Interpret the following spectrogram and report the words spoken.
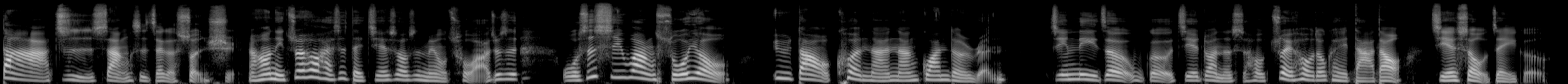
大致上是这个顺序，然后你最后还是得接受是没有错啊。就是我是希望所有遇到困难难关的人，经历这五个阶段的时候，最后都可以达到接受这个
